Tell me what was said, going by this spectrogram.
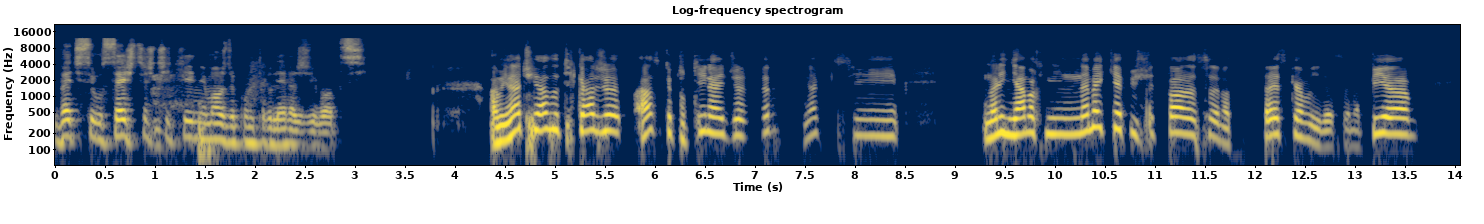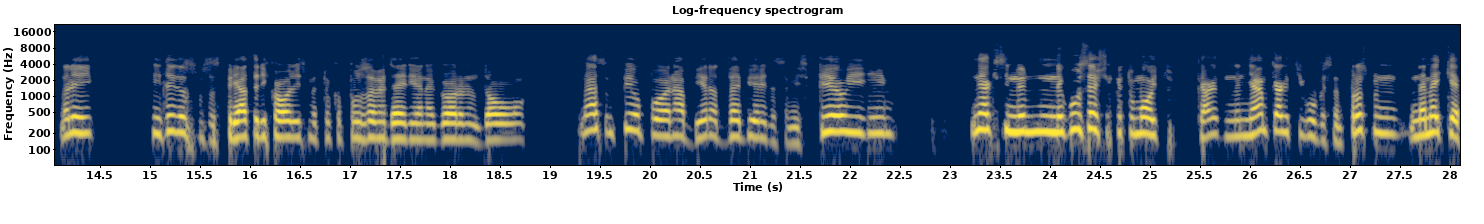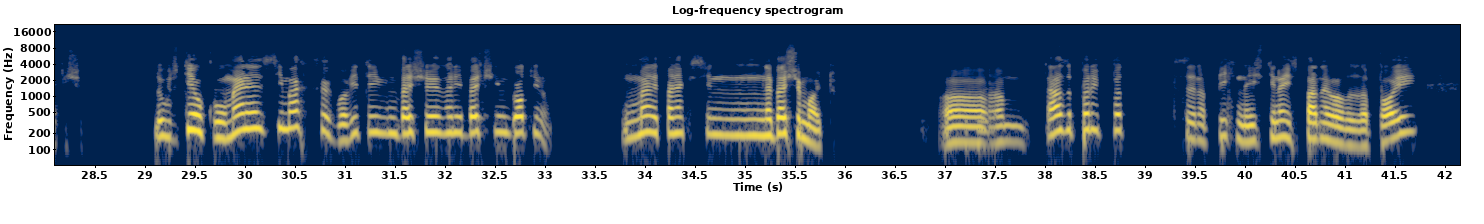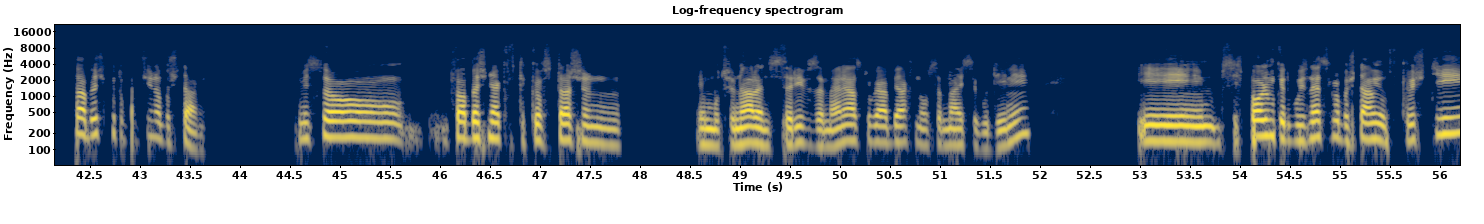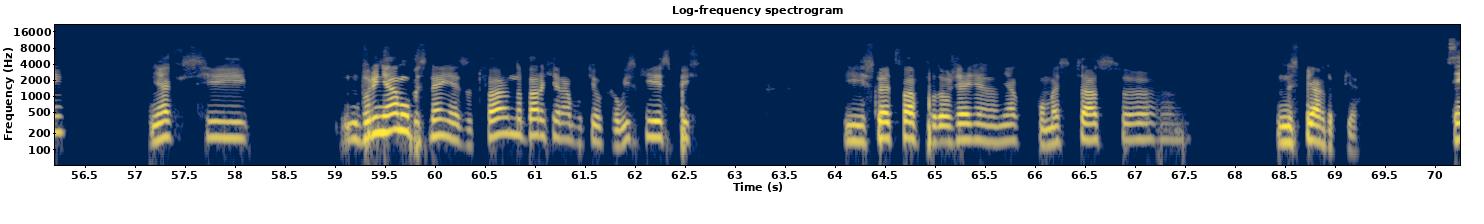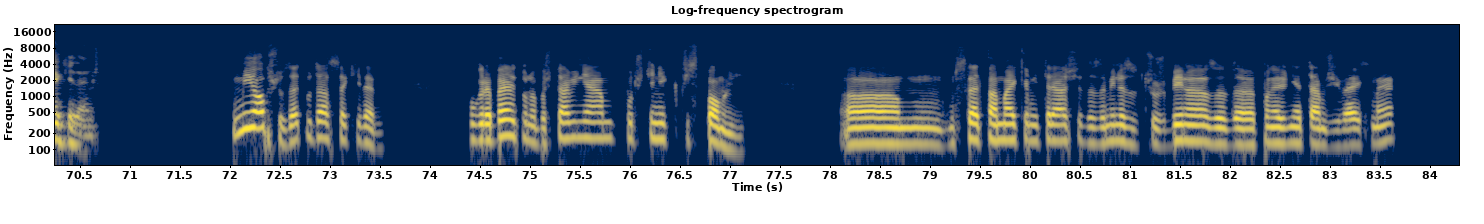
вече се усещаш, че ти не можеш да контролираш живота си. Ами, значи аз да ти кажа, аз като тинейджър някакси нали, нямах, не ме кефише това да се натрескам и да се напия. Нали, излизал съм с приятели, ходили сме тук по заведение, нагоре, надолу. Аз съм пил по една бира, две бири да съм изпил и някакси не, не го усещах като моето. Как, нямам как да ти го обясня. Просто не ме кефише. Докато ти около мене си махаха главите и беше, нали, беше им готино. Но мене това някакси не беше моето. Аз за първи път се напих наистина, изпаднах в запой. Това беше като причина баща ми. Смисъл, това беше някакъв такъв страшен емоционален срив за мен. Аз тогава бях на 18 години и си спомням, като го изнесаха баща ми от вкъщи, някакси дори нямам обяснение за това. Набарах една бутилка уиски и спих. И след това в продължение на няколко месеца аз а, не спрях да пия. Всеки ден? Ми общо, взето да, всеки ден. Погребението на баща ми нямам почти никакви спомени. А, след това майка ми трябваше да замине за чужбина, за да, понеже ние там живеехме,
